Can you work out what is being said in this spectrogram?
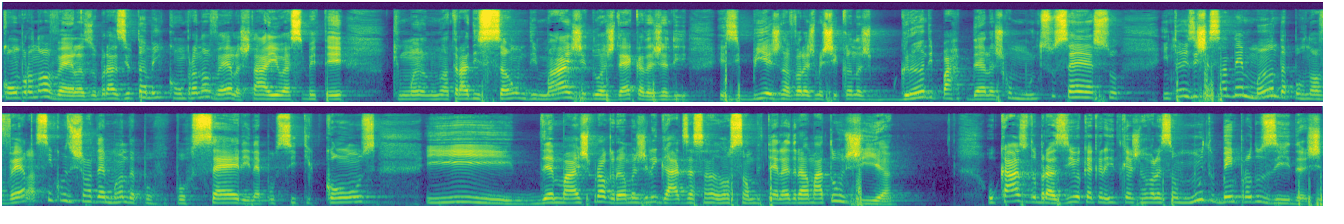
compram novelas. O Brasil também compra novelas. Está aí o SBT que uma, uma, tradição de mais de duas décadas né, de exibir as novelas mexicanas, grande parte delas com muito sucesso. Então existe essa demanda por novela, assim como existe uma demanda por, por série, né, por sitcoms e demais programas ligados a essa noção de teledramaturgia. O caso do Brasil é que acredito que as novelas são muito bem produzidas.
